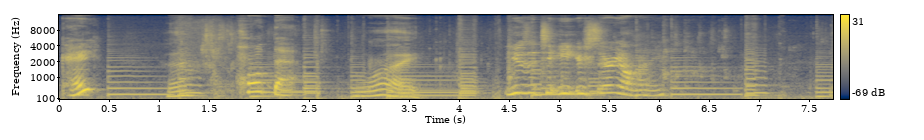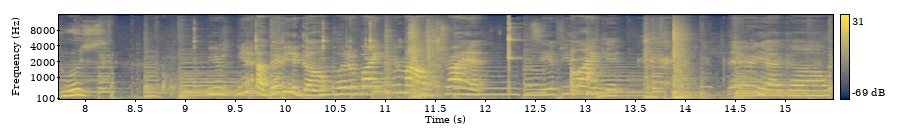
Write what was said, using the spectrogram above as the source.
Okay? Huh? Hold that. Why? Use it to eat your cereal, honey. Who's yeah, there you go. Put a bite in your mouth. Try it. See if you like it. There you go.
